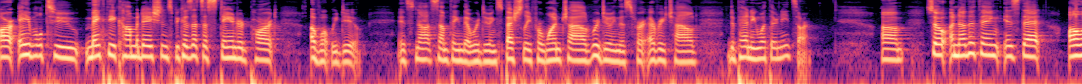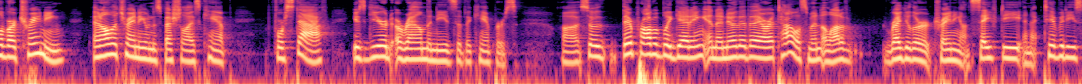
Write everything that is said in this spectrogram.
are able to make the accommodations because that's a standard part of what we do. It's not something that we're doing specially for one child. We're doing this for every child, depending what their needs are. Um, so another thing is that all of our training and all the training in a specialized camp for staff is geared around the needs of the campers. Uh, so they're probably getting, and I know that they are at Talisman, a lot of regular training on safety and activities,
